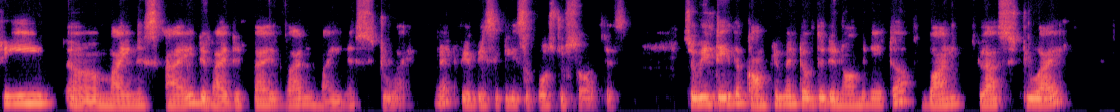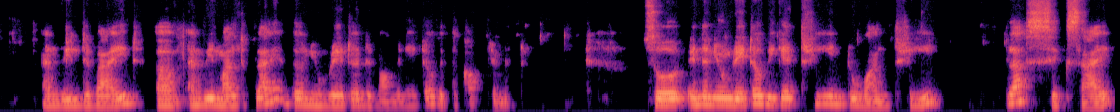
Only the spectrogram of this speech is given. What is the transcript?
3 uh, minus i divided by 1 minus 2i, right? We are basically supposed to solve this. So we'll take the complement of the denominator, 1 plus 2i, and we'll divide um, and we'll multiply the numerator denominator with the complement. So in the numerator, we get 3 into 1, 3 plus 6i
